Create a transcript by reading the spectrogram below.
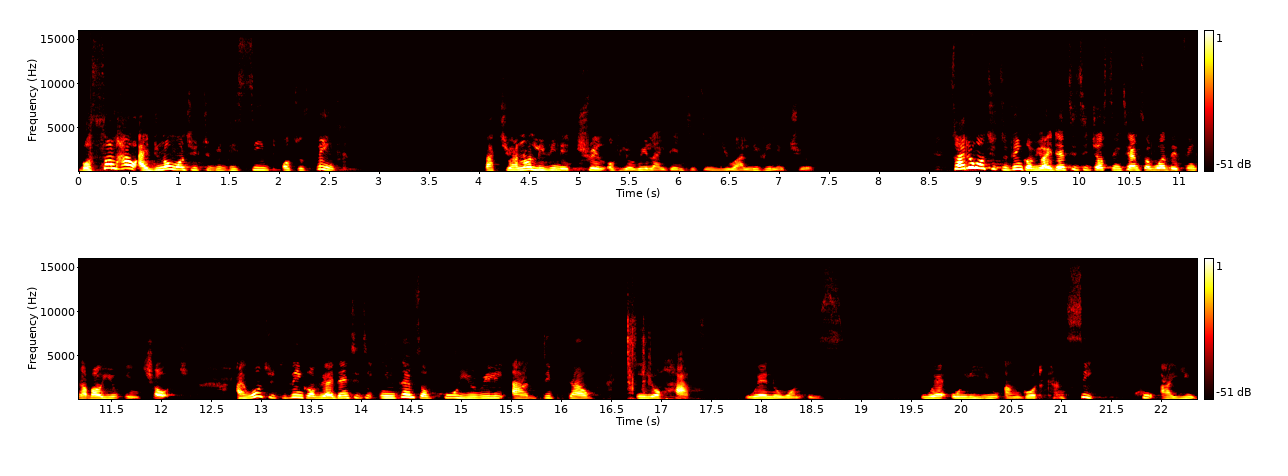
But somehow I do not want you to be deceived or to think that you are not leaving a trail of your real identity. You are leaving a trail. So I don't want you to think of your identity just in terms of what they think about you in church. I want you to think of your identity in terms of who you really are deep down in your heart, where no one is, where only you and God can see. Who are you?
